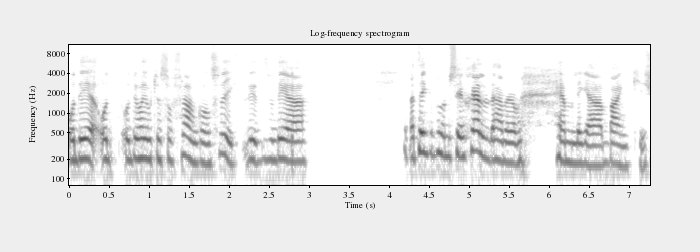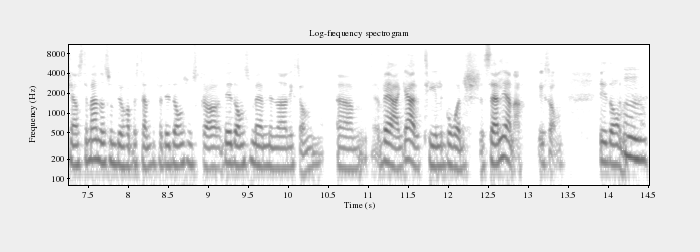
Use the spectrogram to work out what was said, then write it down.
och, det, och, och du har gjort det så framgångsrikt. Det, är liksom det, jag tänker på vad du säger själv, det här med de hemliga banktjänstemännen som du har bestämt dig för. Det är de som, ska, det är, de som är mina liksom, um, vägar till gårdssäljarna. Liksom. Det är de. Mm.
